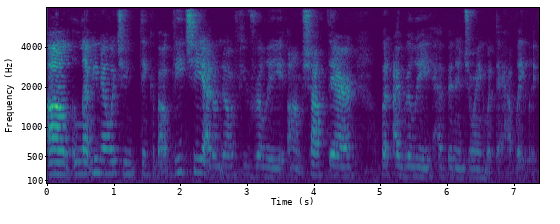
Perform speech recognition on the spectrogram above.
Um, let me know what you think about Vici. I don't know if you've really um, shopped there, but I really have been enjoying what they have lately.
